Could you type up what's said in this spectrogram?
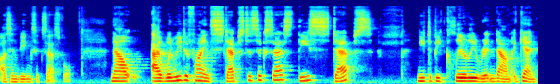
us in being successful. Now, I, when we define steps to success, these steps need to be clearly written down. Again,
